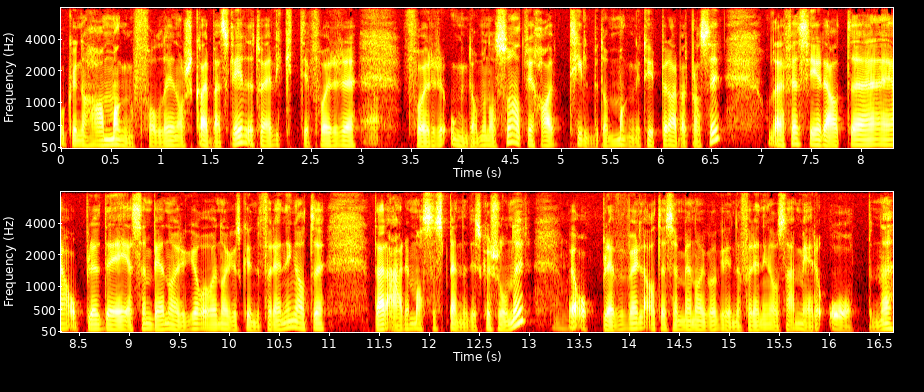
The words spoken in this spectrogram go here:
Å kunne ha mangfoldet i norsk arbeidsliv. Det tror jeg er viktig for, ja. for ungdommen også. At vi har tilbud om mange typer arbeidsplasser. Og Derfor jeg sier det at eh, jeg har opplevd det i SMB Norge og Norges Gründerforening, at eh, der er det masse spennende diskusjoner. Og jeg opplever vel at SMB Norge og Gründerforening også er mer åpne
